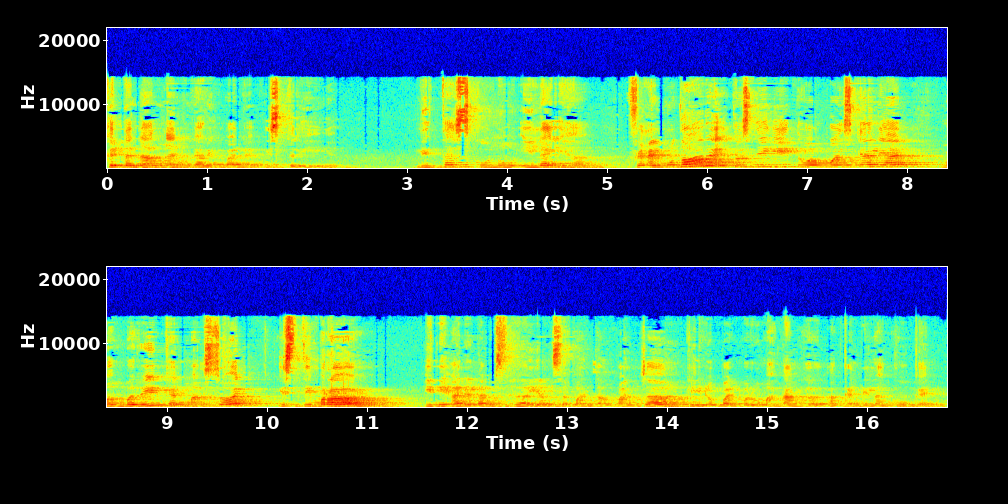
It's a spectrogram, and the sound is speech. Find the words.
ketenangan daripada isterinya litaskunu ilaiha. Fi'il mudhari' itu sendiri tuan-puan sekalian memberikan maksud istimrar. Ini adalah usaha yang sepanjang-panjang kehidupan berumah tangga akan dilakukan.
